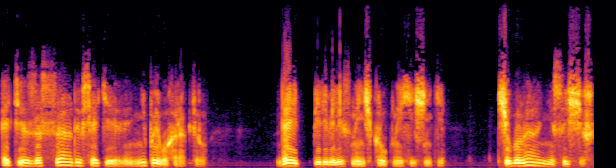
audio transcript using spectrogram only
Эти засады всякие не по его характеру. Да и перевелись нынче крупные хищники. Чугуна не сыщешь.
